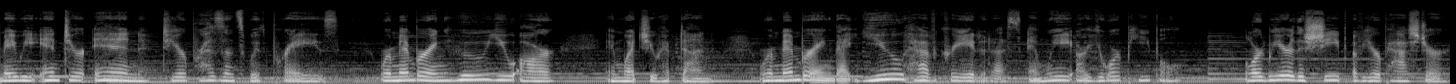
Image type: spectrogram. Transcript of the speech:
May we enter in to your presence with praise, remembering who you are and what you have done, remembering that you have created us and we are your people. Lord, we are the sheep of your pasture.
